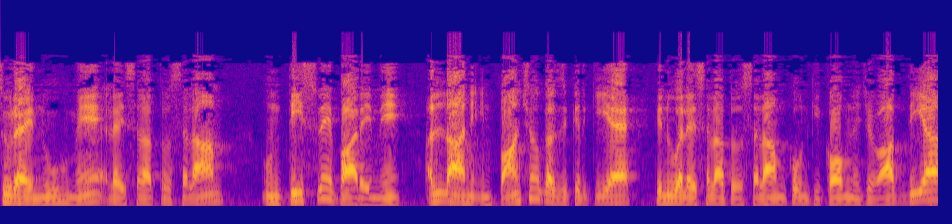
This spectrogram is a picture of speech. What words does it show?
سورہ نوح میں علیہ السلاۃ والسلام انتیسویں پارے میں اللہ نے ان پانچوں کا ذکر کیا ہے کہ نو علیہ السلاۃ والسلام کو ان کی قوم نے جواب دیا۔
